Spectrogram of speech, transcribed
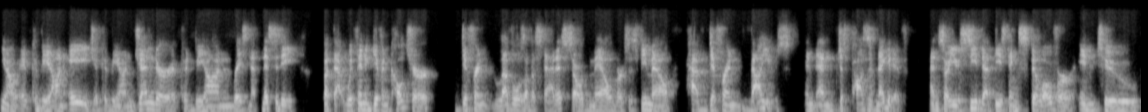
you know, it could be on age, it could be on gender, it could be on race and ethnicity, but that within a given culture, different levels of a status, so male versus female, have different values and, and just positive, negative. And so you see that these things spill over into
